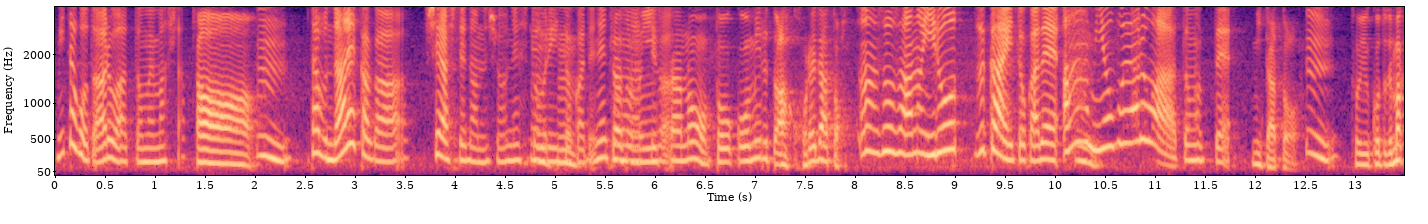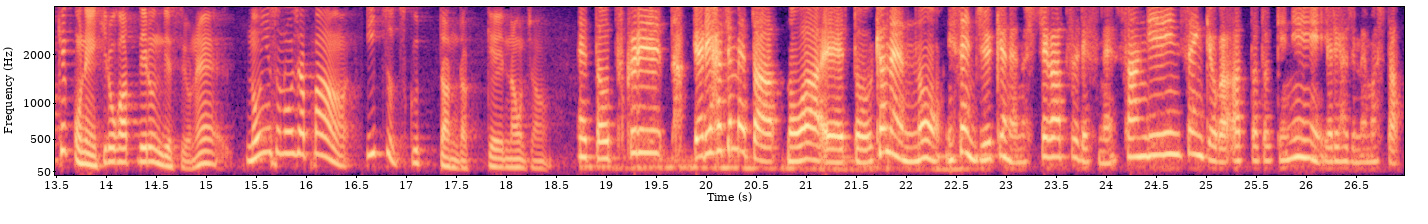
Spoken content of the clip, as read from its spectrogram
見たことあるわと思いました。あー。うん。多分誰かがシェアしてたんでしょうねストーリーとかでね、うんうん。友達のインスタがの投稿を見るとあこれだと。うんそうそうあの色使いとかであー、うん。見覚えあるわと思って。見たと。うん。ということで、まあ、結構ね広がってるんですよね。ノイズノージャパンいつ作ったんだっけなおちゃん。えっと作りやり始めたのは、えっと、去年の2019年の7月ですね。参議院選挙があった時にやり始めました。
